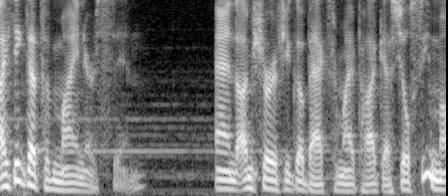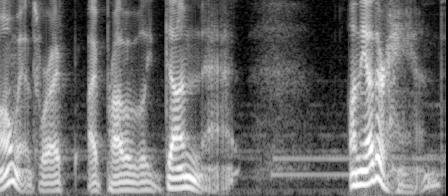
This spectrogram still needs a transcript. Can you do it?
I think that's a minor sin, and I'm sure if you go back through my podcast, you'll see moments where I've I've probably done that. On the other hand,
